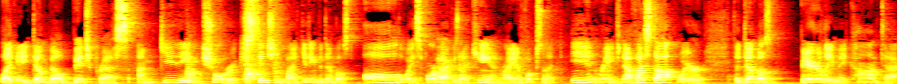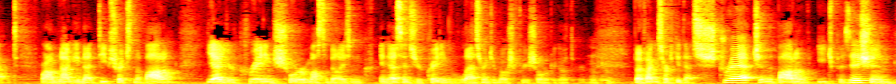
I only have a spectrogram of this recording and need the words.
like a dumbbell bench press, I'm getting shoulder extension by getting the dumbbells all the way as far back as I can, right? I'm focusing on that in range. Now, if I stop where the dumbbells barely make contact, where I'm not getting that deep stretch in the bottom, yeah, you're creating shorter muscle bellies, and in essence, you're creating less range of motion for your shoulder to go through. Mm-hmm. But if I can start to get that stretch in the bottom of each position,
